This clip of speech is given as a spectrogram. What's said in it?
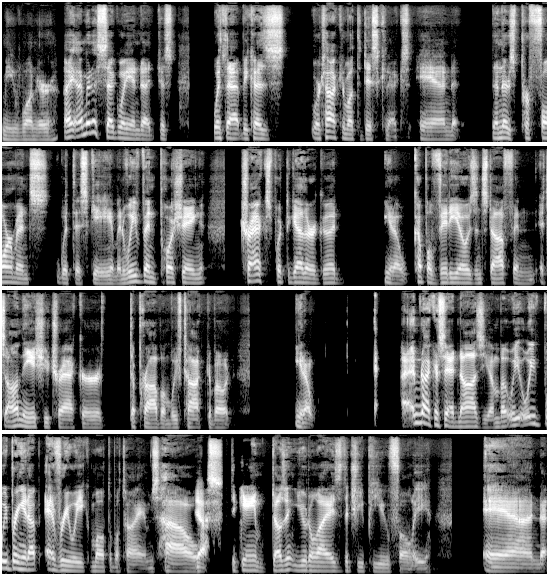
me wonder. I, I'm going to segue into just with that because we're talking about the disconnects, and then there's performance with this game, and we've been pushing. Trax put together a good, you know, couple videos and stuff, and it's on the issue tracker. The problem we've talked about, you know, I'm not going to say ad nauseum, but we, we we bring it up every week, multiple times. How Yes. the game doesn't utilize the GPU fully, and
